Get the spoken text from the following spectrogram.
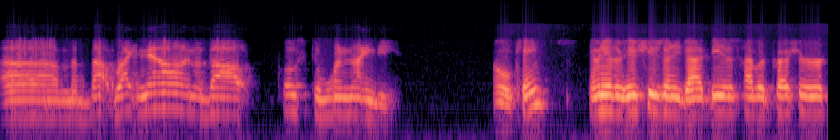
Um, about right now, I'm about close to 190. Okay. Have any other issues? Any diabetes, high blood pressure?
